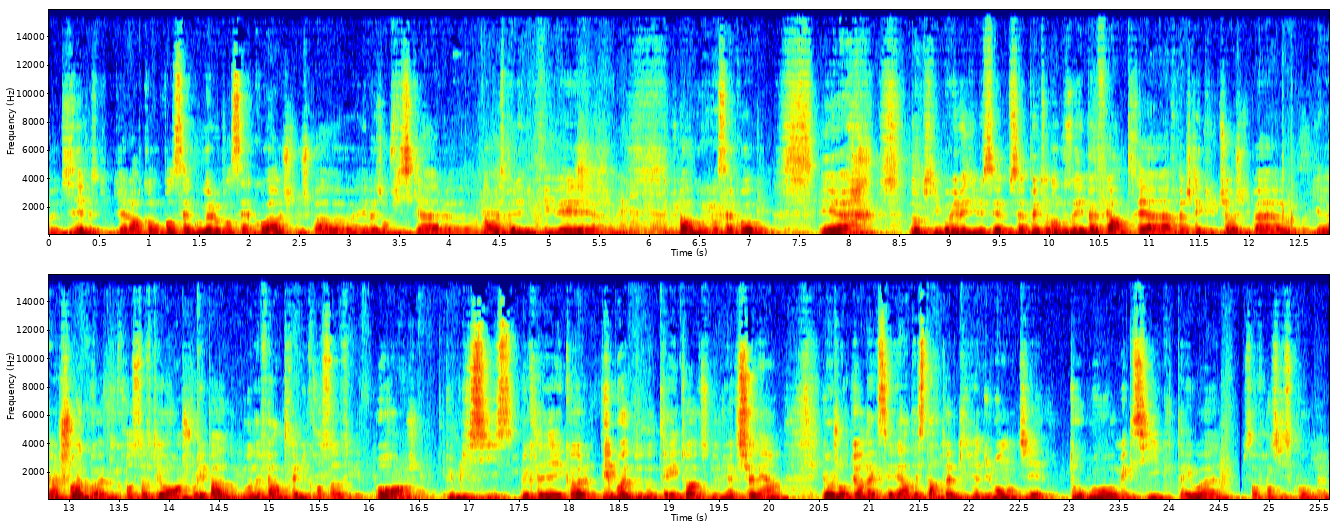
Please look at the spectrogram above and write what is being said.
me disait. Parce qu'il me dit alors, quand vous pensez à Google, vous pensez à quoi? Je ne sais pas, euh, évasion fiscale, euh, non-respect des vies privées. je ne sais pas, vous pensez à quoi vous? Et donc il, m'a dit c'est un peu étonnant que vous n'ayez pas fait rentrer à French Tech Culture. Je dis bah il y avait un choix quoi. Microsoft et Orange ne voulaient pas, donc nous on a fait rentrer Microsoft, Orange, Publicis, le Crédit Agricole, des boîtes de notre territoire qui sont devenus actionnaires. Et aujourd'hui, on accélère des startups qui viennent du monde entier Togo, Mexique, Taïwan, San Francisco même.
